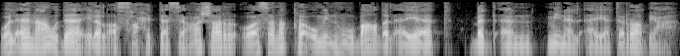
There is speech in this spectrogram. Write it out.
والآن عودة إلى الأصحاح التاسع عشر وسنقرأ منه بعض الآيات بدءا من الآية الرابعة.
